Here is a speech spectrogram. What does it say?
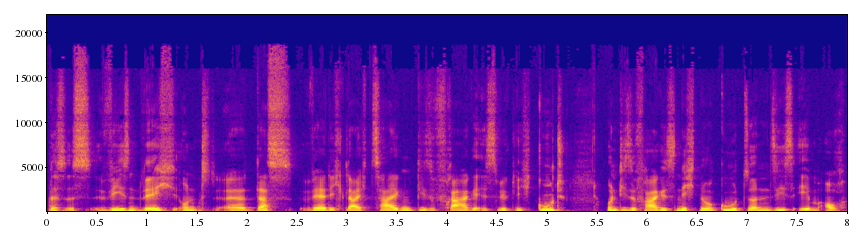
Das ist wesentlich und äh, das werde ich gleich zeigen. Diese Frage ist wirklich gut und diese Frage ist nicht nur gut, sondern sie ist eben auch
